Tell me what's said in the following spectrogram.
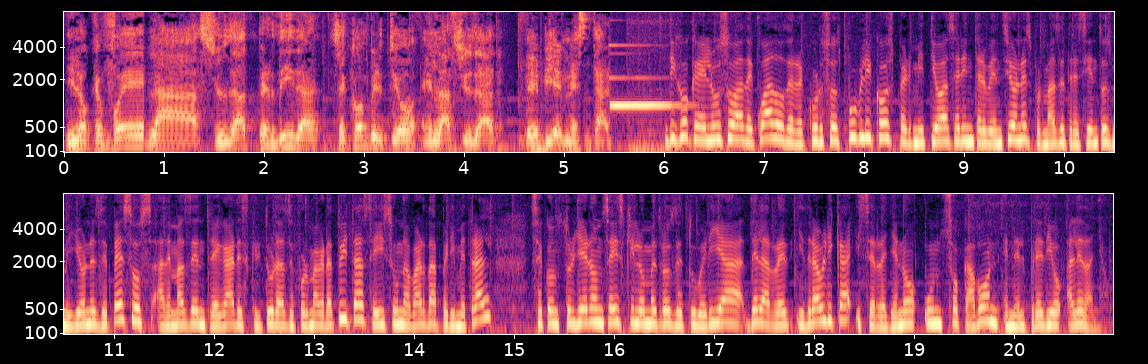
y lo que fue la ciudad perdida se convirtió en la ciudad de bienestar. Dijo que el uso adecuado de recursos públicos permitió hacer intervenciones por más de 300 millones de pesos. Además de entregar escrituras de forma gratuita, se hizo una barda perimetral, se construyeron 6 kilómetros de tubería de la red hidráulica y se rellenó un socavón en el predio aledaño.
